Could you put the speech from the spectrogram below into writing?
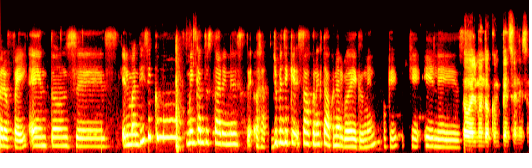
pero fake. Entonces, el man dice como, me encanta estar en este, o sea, yo pensé que estaba conectado con algo de X-Men, ¿ok? Porque él es... Todo el mundo pensó en eso.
